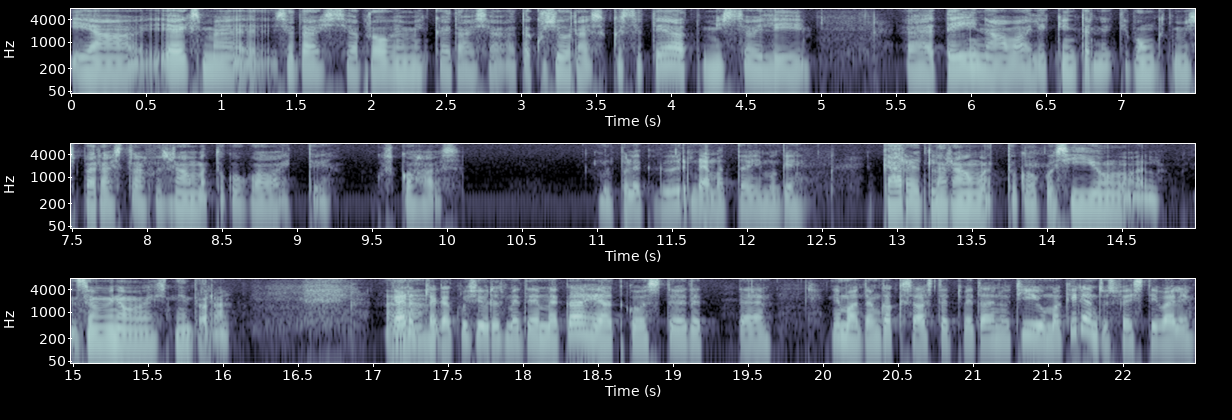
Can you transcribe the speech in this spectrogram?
ja, ja eks me seda asja proovime ikka edasi ajada, kusjuures, kas sa tead, mis oli äh, teine avalik internetipunkt, mis pärast Rahvusraamatukogu avati, kus kohas? mul pole kõige õrnemat aimugi. Kärdla raamatukogus Hiiumaal, see on minu meelest nii tore. Kärdlaga kusjuures me teeme ka head koostööd, et äh, nemad on kaks aastat vedanud Hiiumaa kirjandusfestivali,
